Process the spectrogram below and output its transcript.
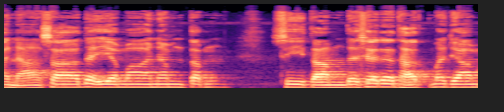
അനാസാദയമാനം തം സീതാം ദശരഥാത്മജാം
